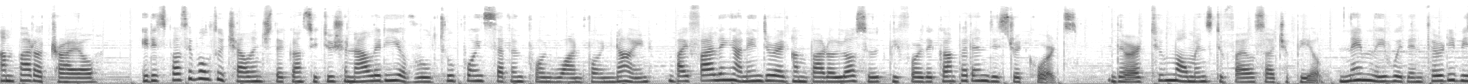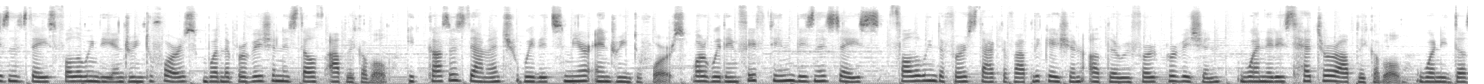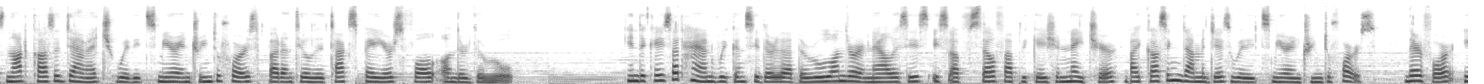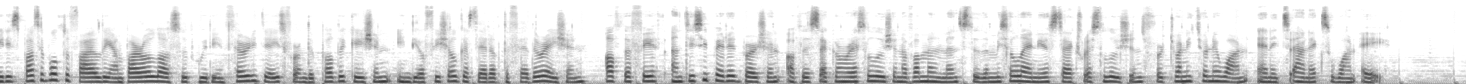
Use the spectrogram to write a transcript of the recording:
Amparo trial it is possible to challenge the constitutionality of Rule 2.7.1.9 by filing an indirect amparo lawsuit before the competent district courts. There are two moments to file such appeal, namely within 30 business days following the entry into force when the provision is self applicable. It causes damage with its mere entry into force, or within 15 business days following the first act of application of the referred provision when it is hetero applicable, when it does not cause a damage with its mere entry into force but until the taxpayers fall under the rule. In the case at hand, we consider that the rule under analysis is of self application nature by causing damages with its mere entry into force. Therefore, it is possible to file the amparo lawsuit within 30 days from the publication in the official Gazette of the Federation of the fifth anticipated version of the second resolution of amendments to the miscellaneous tax resolutions for 2021 and its Annex 1A.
